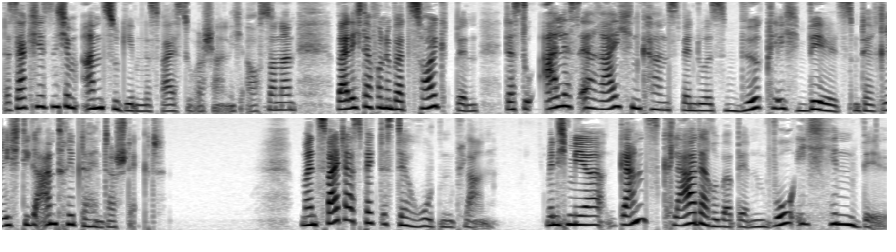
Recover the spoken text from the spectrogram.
Das sage ich jetzt nicht, um anzugeben, das weißt du wahrscheinlich auch, sondern weil ich davon überzeugt bin, dass du alles erreichen kannst, wenn du es wirklich willst und der richtige Antrieb dahinter steckt. Mein zweiter Aspekt ist der Routenplan. Wenn ich mir ganz klar darüber bin, wo ich hin will,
